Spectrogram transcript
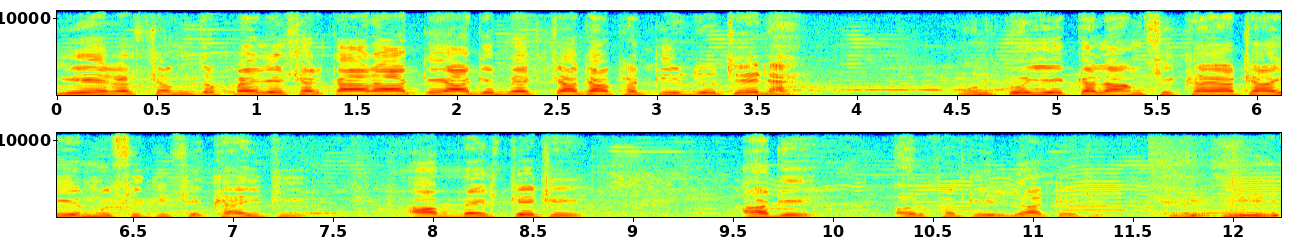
ये रस्म तो पहले सरकार आके आगे बैठता था फकीर जो थे ना उनको ये कलाम सिखाया था ये मूसीकी सिखाई थी। आप बैठते थे आगे और फकीर गाते थे। ये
